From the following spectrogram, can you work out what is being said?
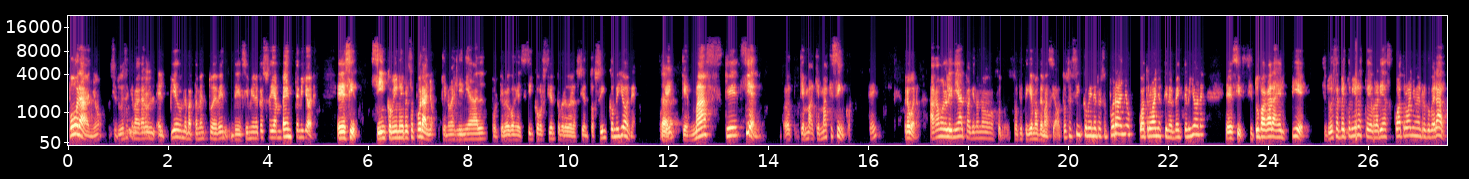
por año, si tuvieses que pagar el, el pie de un departamento de, 20 de 100 millones de pesos, serían 20 millones. Es decir, 5 millones de pesos por año, que no es lineal, porque luego es el 5%, pero de los 105 millones, ¿ok? Claro. que es más que 100, o que es más que, es más que 5. ¿ok? Pero bueno, hagámoslo lineal para que no nos so- sofistiquemos demasiado. Entonces, 5 millones de pesos por año, 4 años tienes 20 millones. Es decir, si tú pagaras el pie, si tuvieses 20 millones, te demorarías 4 años en recuperar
